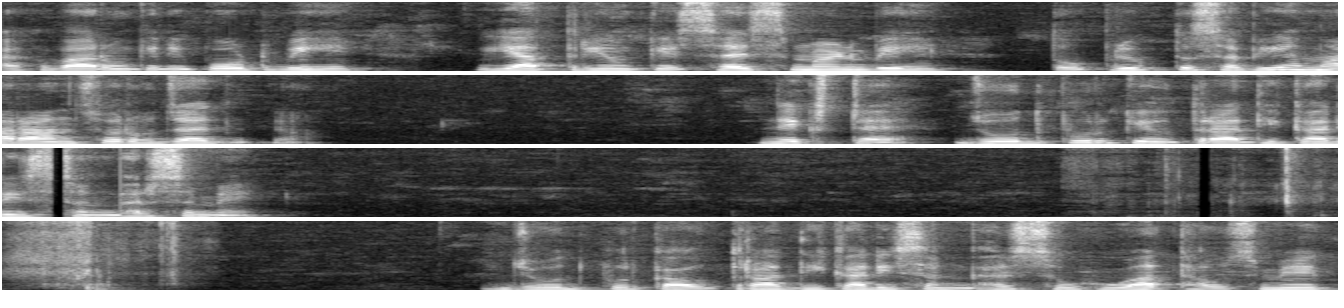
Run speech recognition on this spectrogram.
अखबारों की रिपोर्ट भी हैं, यात्रियों के सहस्मरण भी हैं। तो प्रयुक्त सभी हमारा आंसर हो जाए नेक्स्ट है, जोधपुर के उत्तराधिकारी संघर्ष में। जोधपुर का उत्तराधिकारी संघर्ष हुआ था, उसमें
